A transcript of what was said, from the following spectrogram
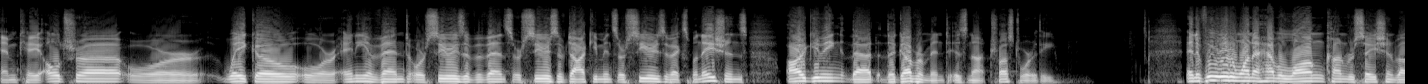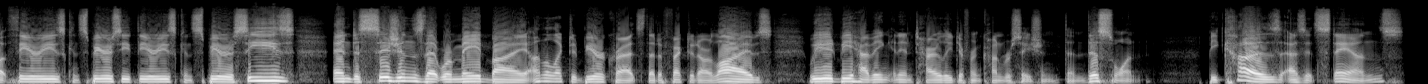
mk ultra or waco or any event or series of events or series of documents or series of explanations arguing that the government is not trustworthy and if we were to want to have a long conversation about theories, conspiracy theories, conspiracies, and decisions that were made by unelected bureaucrats that affected our lives, we would be having an entirely different conversation than this one. Because, as it stands,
